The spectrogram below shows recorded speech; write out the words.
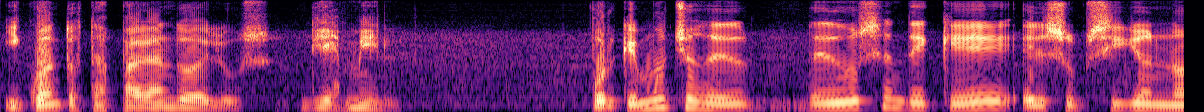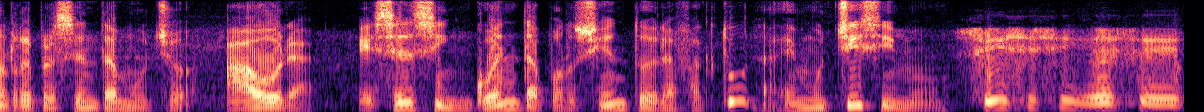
¿Y cuánto estás pagando de luz? 10 mil. Porque muchos deducen de que el subsidio no representa mucho. Ahora, es el 50% de la factura, es muchísimo. Sí, sí, sí, es eh,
